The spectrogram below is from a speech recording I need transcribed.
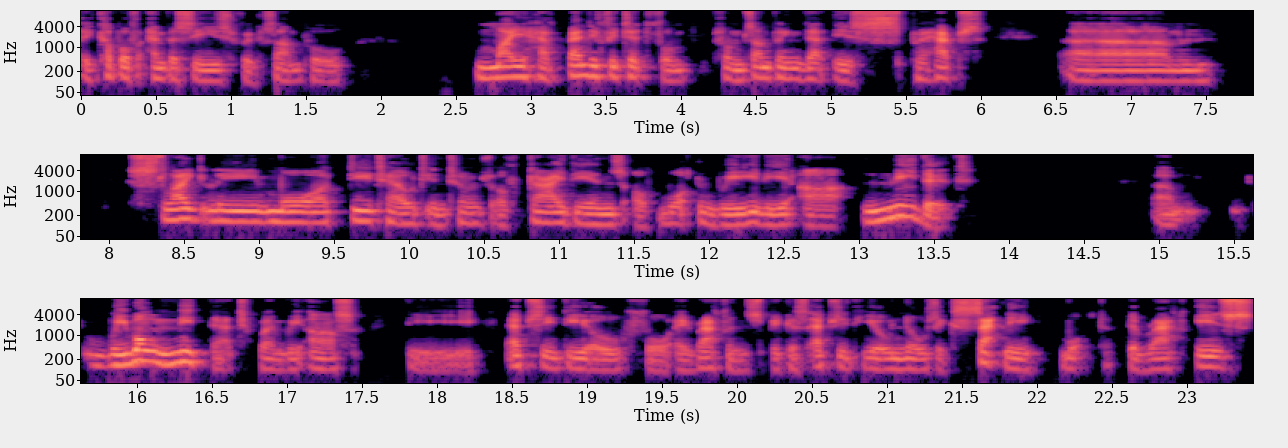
a couple of embassies, for example, might have benefited from, from something that is perhaps um, slightly more detailed in terms of guidance of what really are needed. Um, we won't need that when we ask the FCDO for a reference because FCDO knows exactly what the ref is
